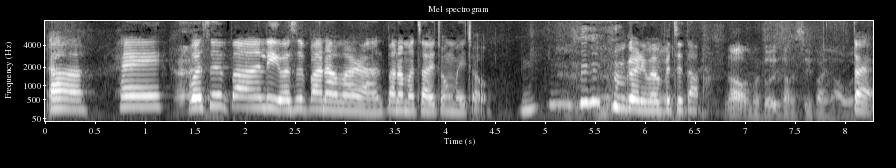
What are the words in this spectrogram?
啊，嘿，我是巴黎，我是巴拿马人，巴拿马在中美洲。嗯，如果你们不知道，那我们都是讲西班牙文。对，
